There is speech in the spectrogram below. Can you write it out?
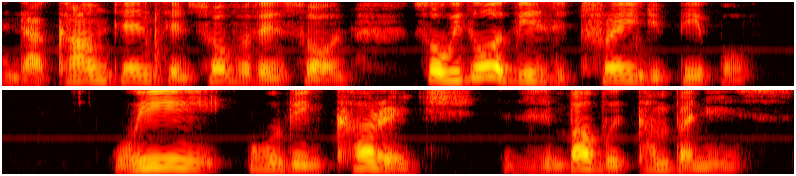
and accountants and so forth and so on. So, with all these trained people, we would encourage Zimbabwe companies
